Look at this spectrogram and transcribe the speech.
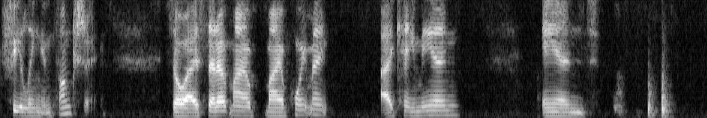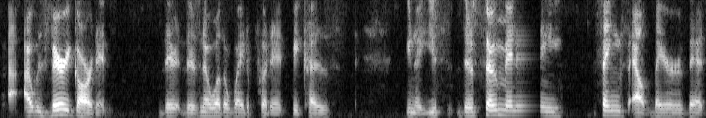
feeling and function. So I set up my my appointment. I came in and I was very guarded there there's no other way to put it because you know you there's so many things out there that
